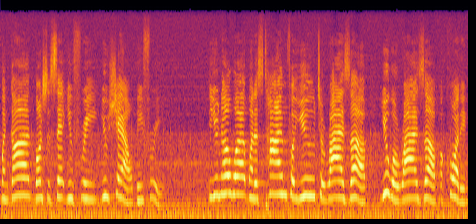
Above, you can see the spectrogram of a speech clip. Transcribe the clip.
When God wants to set you free, you shall be free. Do you know what? When it's time for you to rise up, you will rise up according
